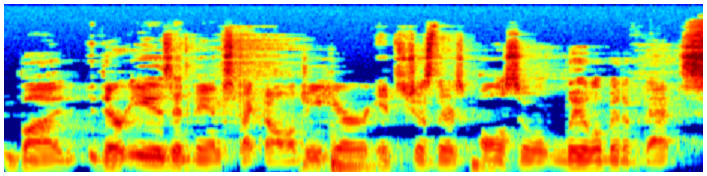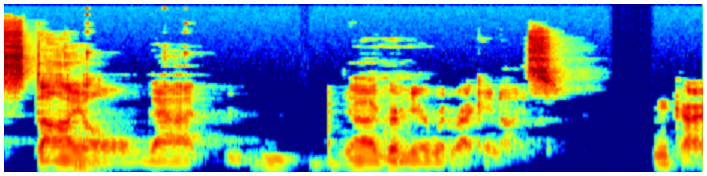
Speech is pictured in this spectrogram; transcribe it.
but there is advanced technology here. It's just there's also a little bit of that style that uh, Grimnir would recognize. Okay.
